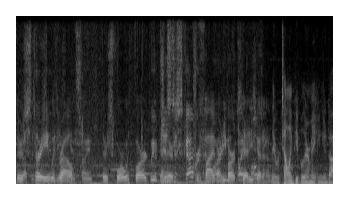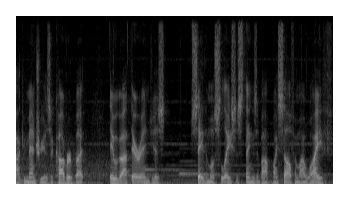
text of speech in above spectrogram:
There's three with Ralph. There's four with Bart. We've and just there's discovered that five Marty on Bart's head. He's got. A, they were telling people they were making a documentary as a cover, but they would go out there and just say the most salacious things about myself and my wife.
